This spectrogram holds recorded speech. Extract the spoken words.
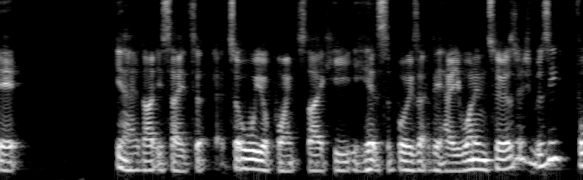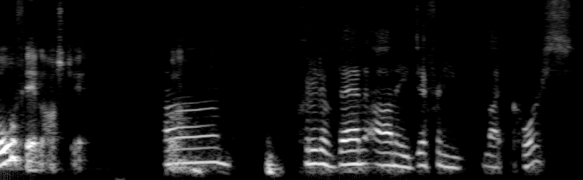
it you know, like you say, to, to all your points, like he, he hits the ball exactly how you want him to. Was he fourth here last year? Um, could it have been on a different like course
